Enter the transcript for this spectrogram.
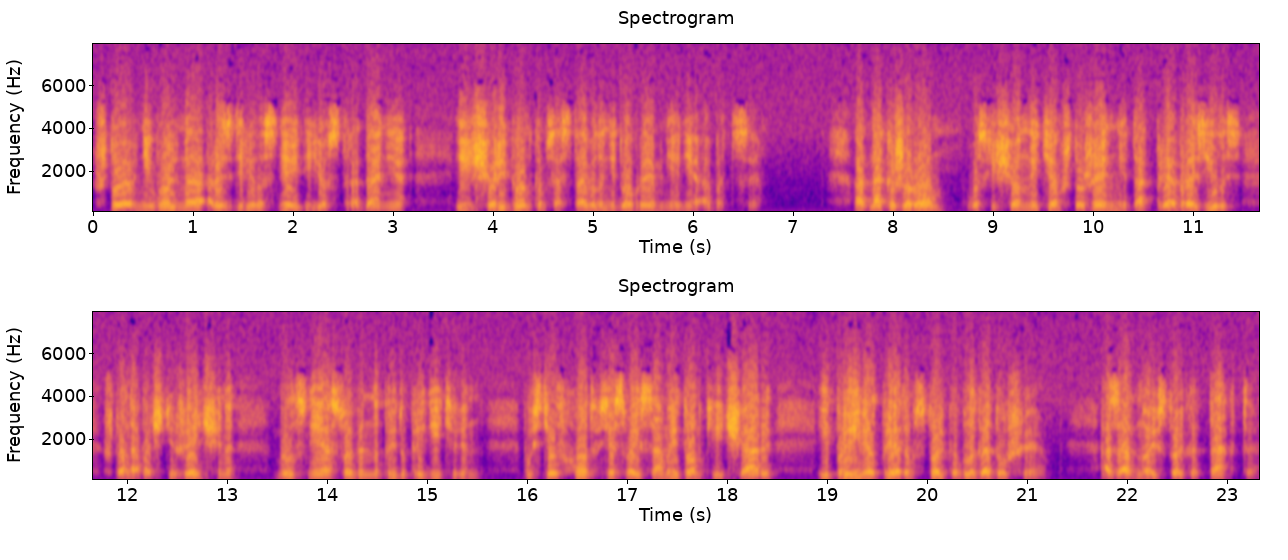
что невольно разделила с ней ее страдания и еще ребенком составила недоброе мнение об отце. Однако Жером, восхищенный тем, что Женни так преобразилась, что она почти женщина, был с ней особенно предупредителен, пустил в ход все свои самые тонкие чары и проявил при этом столько благодушия, а заодно и столько такта,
